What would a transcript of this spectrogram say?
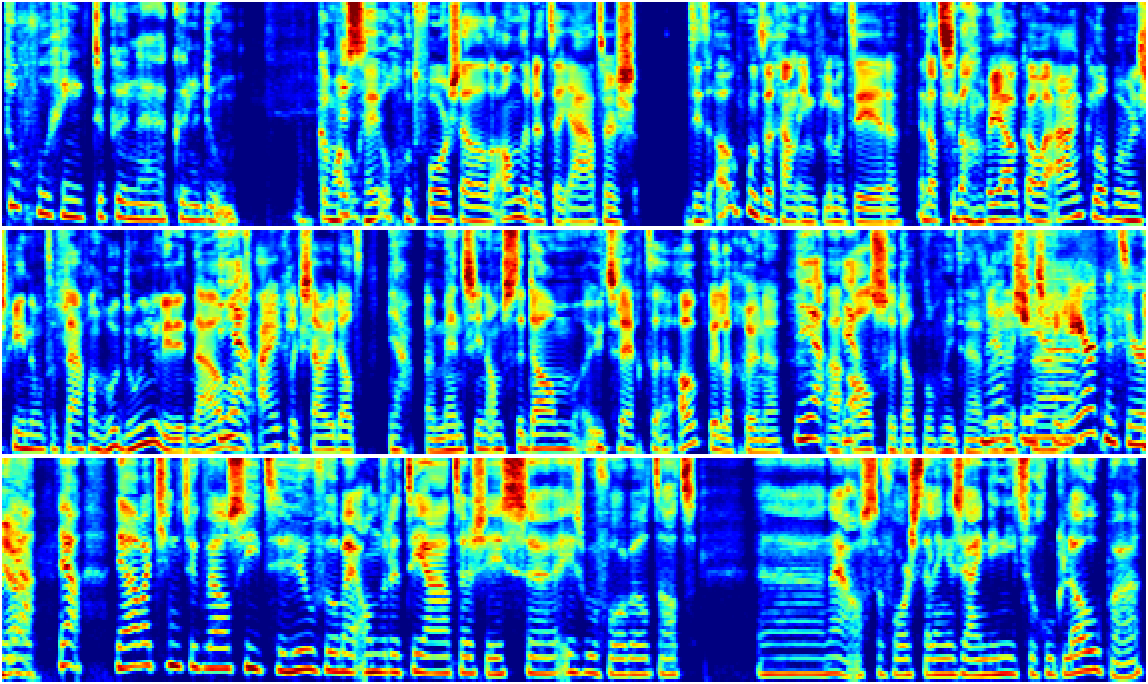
toevoeging te kunnen, kunnen doen. Ik kan me Dus- ook heel goed voorstellen dat andere theaters dit ook moeten gaan implementeren. En dat ze dan bij jou komen aankloppen misschien om te vragen van hoe doen jullie dit nou? Ja. Want eigenlijk zou je dat ja, eh, mensen in Amsterdam, Utrecht eh, ook willen gunnen. Ja, eh, ja. Als ze dat nog niet hebben. Ja, dat dus, eh, inspireert natuurlijk. ja. Ja, wat je natuurlijk wel ziet heel veel bij andere theaters is, eh, is bijvoorbeeld dat eh, nou ja, als er voorstellingen zijn die niet zo goed lopen,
